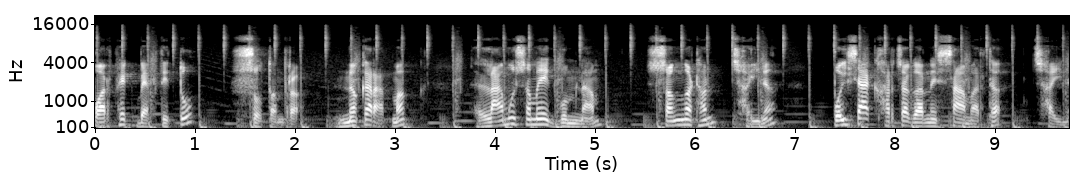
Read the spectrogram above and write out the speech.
पर्फेक्ट व्यक्तित्व स्वतन्त्र। नकारात्मक लामो समय गुमनाम सङ्गठन छैन पैसा खर्च गर्ने सामर्थ्य छैन।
